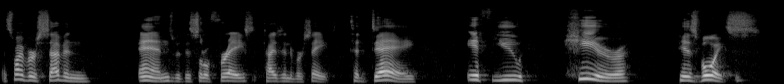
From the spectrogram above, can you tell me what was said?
That's why verse 7 ends with this little phrase that ties into verse 8. Today, if you hear His voice.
